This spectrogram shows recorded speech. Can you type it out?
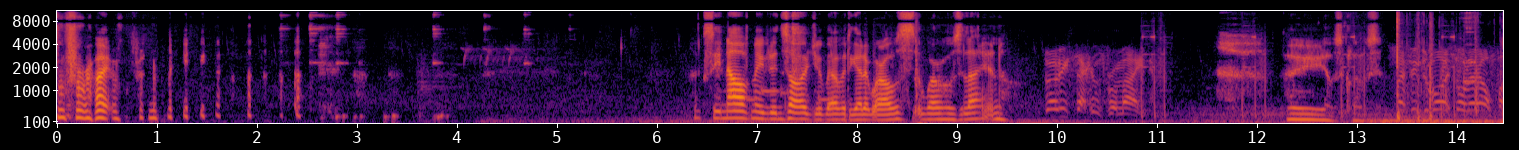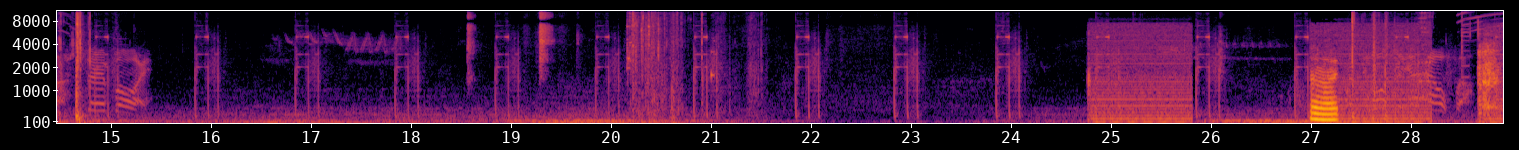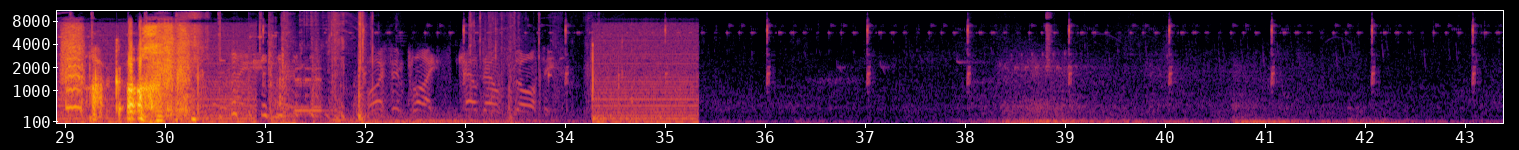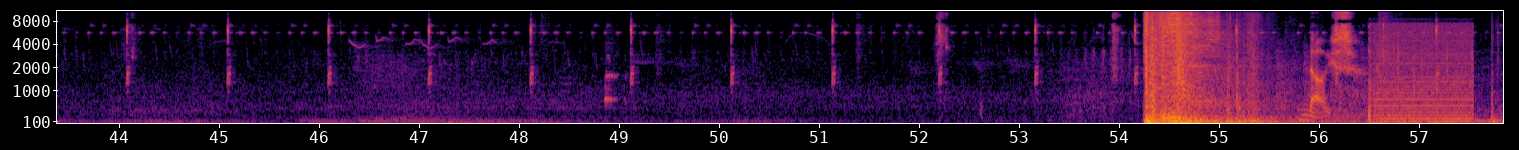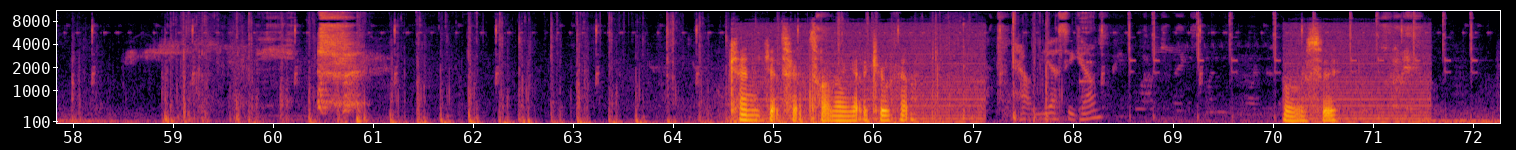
right in front of me. Look, See now I've moved inside, you'll be able to get it where I was where I was laying. 30 seconds remain. Hey, that was close. Setting device on Alpha. Stand by. Alright. Alpha. Off. Oh. Can you get to it in time and get the kill count? Hell yes he can. Well, we'll see.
